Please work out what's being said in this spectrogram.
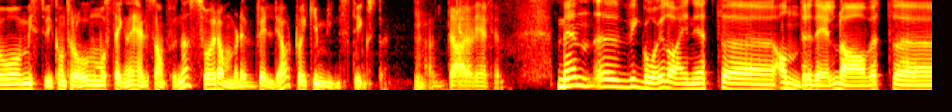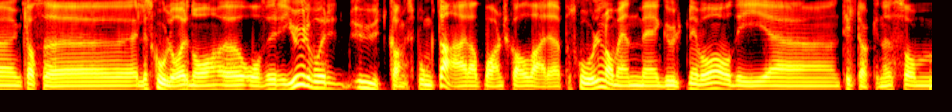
Og Mister vi kontrollen med å stenge ned hele samfunnet, så rammer det veldig hardt, og ikke minst de yngste. Da er vi helt enige. Men eh, vi går jo da inn i et eh, andre delen av et eh, klasse- eller skoleår nå over jul, hvor utgangspunktet er at barn skal være på skolen, om enn med gult nivå, og de tiltakene som,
